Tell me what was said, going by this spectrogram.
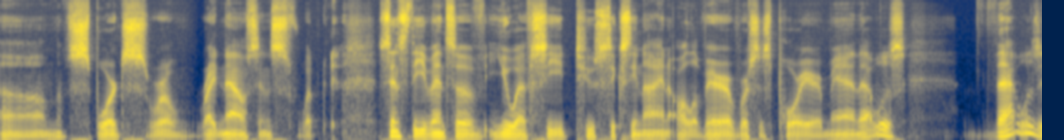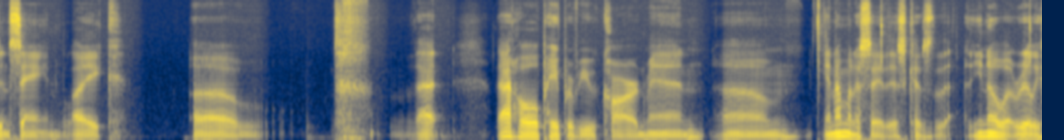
um, sports well, right now since what since the events of UFC 269 Oliveira versus Poirier. Man, that was that was insane. Like uh, that that whole pay per view card, man. Um, and I'm gonna say this because you know what really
